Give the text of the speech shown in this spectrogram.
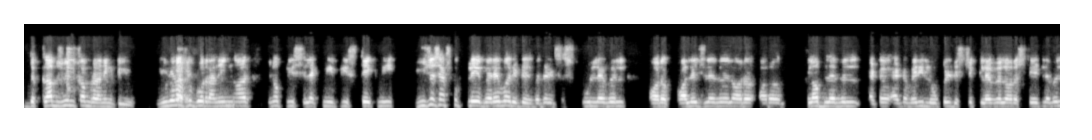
the clubs will come running to you. You don't Correct. have to go running or you know, please select me, please take me. You just have to play wherever it is, whether it's a school level or a college level or a, or a club level, at a, at a very local district level or a state level,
